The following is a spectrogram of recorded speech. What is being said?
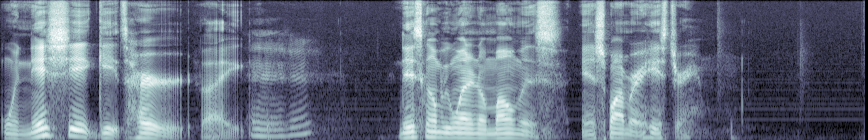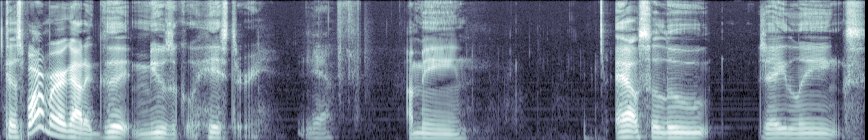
when this shit gets heard, like, Mm-hmm. this gonna be one of the moments in Spartanburg history. Cause Spartanburg got a good musical history. Yeah. I mean, Absolute, J Links,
